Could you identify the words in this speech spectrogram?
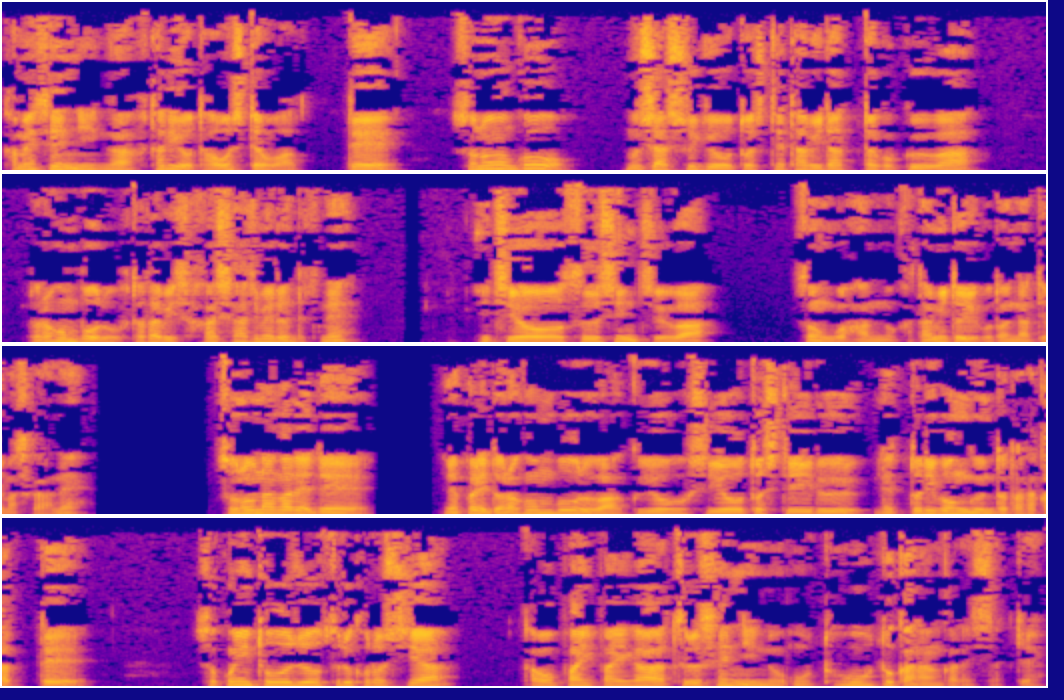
亀仙人が2人を倒して終わって、その後、武者修行として旅立った悟空は、ドラゴンボールを再び探し始めるんですね。一応、通信中は、孫悟飯の形見ということになっていますからね。その流れで、やっぱりドラゴンボールは悪用しようとしているレッドリボン軍と戦って、そこに登場する殺し屋、タオパイパイが鶴仙人の弟かなんかでしたっけ？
